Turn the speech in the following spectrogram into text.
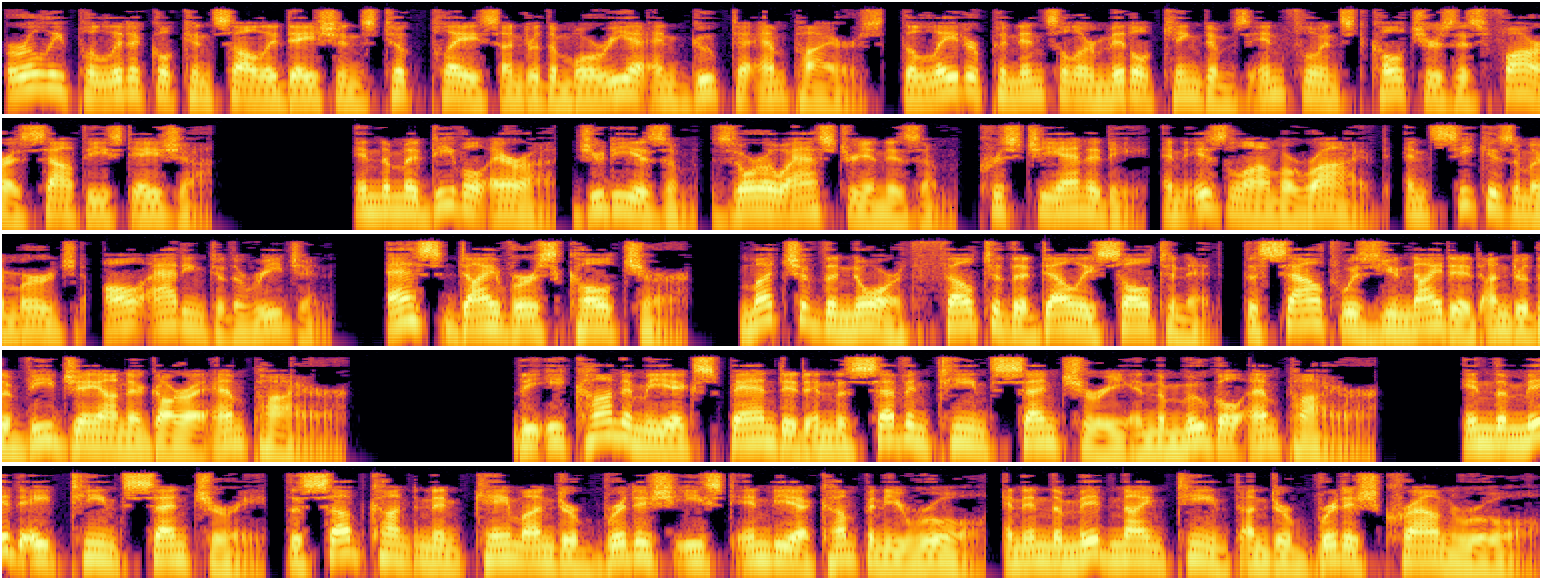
Early political consolidations took place under the Maurya and Gupta empires. The later peninsular Middle Kingdoms influenced cultures as far as Southeast Asia. In the medieval era, Judaism, Zoroastrianism, Christianity, and Islam arrived, and Sikhism emerged, all adding to the region's diverse culture. Much of the north fell to the Delhi Sultanate, the south was united under the Vijayanagara Empire. The economy expanded in the 17th century in the Mughal Empire. In the mid-18th century, the subcontinent came under British East India Company rule, and in the mid-19th under British Crown rule.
